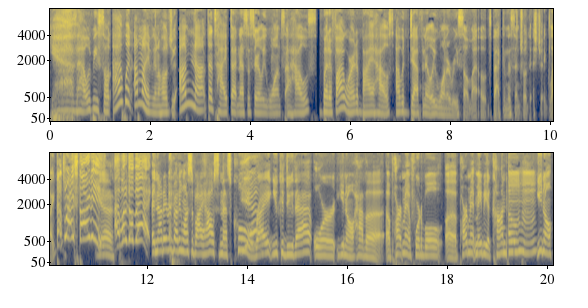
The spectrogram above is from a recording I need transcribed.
Yeah, that would be so. I would. I'm not even gonna hold you. I'm not the type that necessarily wants a house, but if I were to buy a house, I would definitely want to resell my oats back in the Central District. Like that's where I started. Yeah. I want to go back. And not everybody wants to buy a house, and that's cool, yeah. right? You could do that, or you know, have a apartment, affordable uh, apartment, maybe a condo, mm-hmm. you know,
